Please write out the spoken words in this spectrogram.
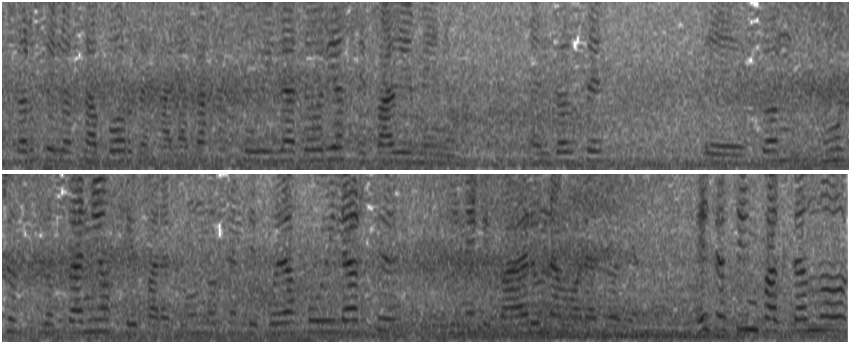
hacerse los aportes a la caja jubilatoria se pague menos. Entonces, son muchos los años que para que un docente pueda jubilarse tiene que pagar una moratoria. Esto está impactando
